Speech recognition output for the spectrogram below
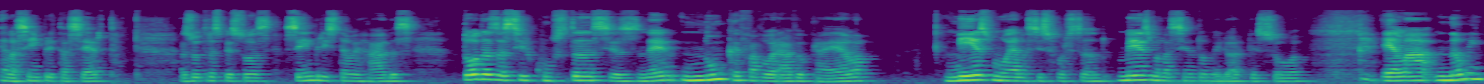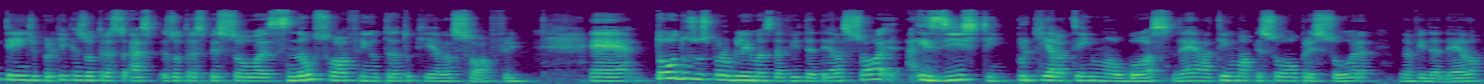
Ela sempre está certa, as outras pessoas sempre estão erradas, todas as circunstâncias, né, nunca é favorável para ela mesmo ela se esforçando, mesmo ela sendo a melhor pessoa, ela não entende por que, que as, outras, as, as outras pessoas não sofrem o tanto que ela sofre. É, todos os problemas da vida dela só existem porque ela tem um algoz, né? ela tem uma pessoa opressora na vida dela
